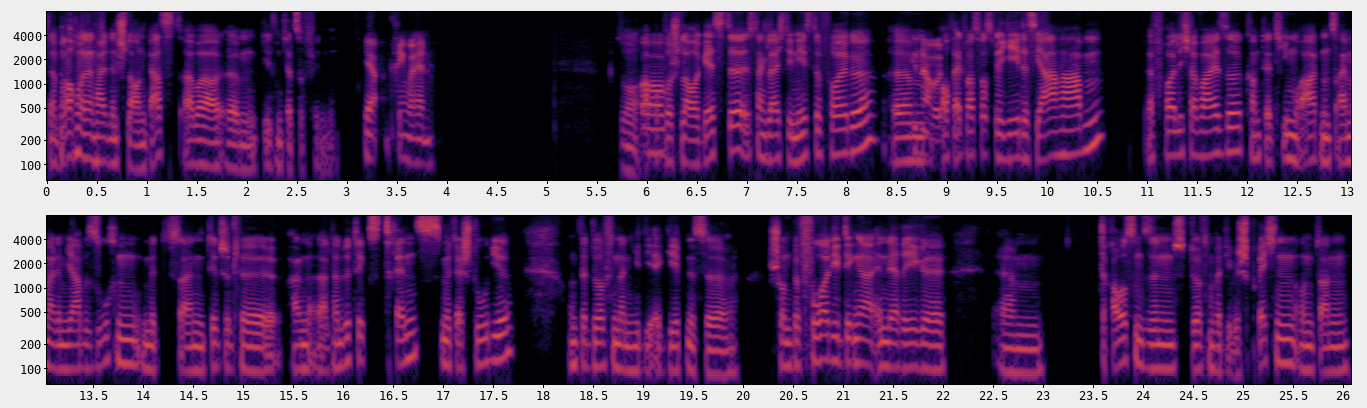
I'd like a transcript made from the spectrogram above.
Dann brauchen wir dann halt einen schlauen Gast, aber ähm, die sind ja zu finden. Ja, kriegen wir hin. So, oh. apropos schlaue Gäste ist dann gleich die nächste Folge. Ähm, genau. Auch etwas, was wir jedes Jahr haben. Erfreulicherweise kommt der Timo Arden uns einmal im Jahr besuchen mit seinen Digital Analytics Trends mit der Studie und wir dürfen dann hier die Ergebnisse schon bevor die Dinger in der Regel ähm, draußen sind, dürfen wir die besprechen und dann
